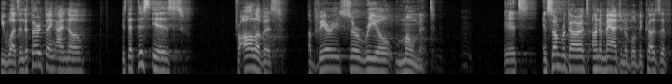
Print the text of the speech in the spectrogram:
he was. And the third thing I know is that this is, for all of us, a very surreal moment. It's, in some regards, unimaginable because of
